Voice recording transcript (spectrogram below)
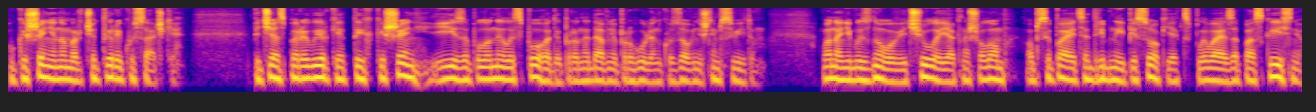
у кишені номер 4 кусачки. Під час перевірки тих кишень її заполонили спогади про недавню прогулянку зовнішнім світом. Вона ніби знову відчула, як на шолом обсипається дрібний пісок, як спливає запас кисню,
